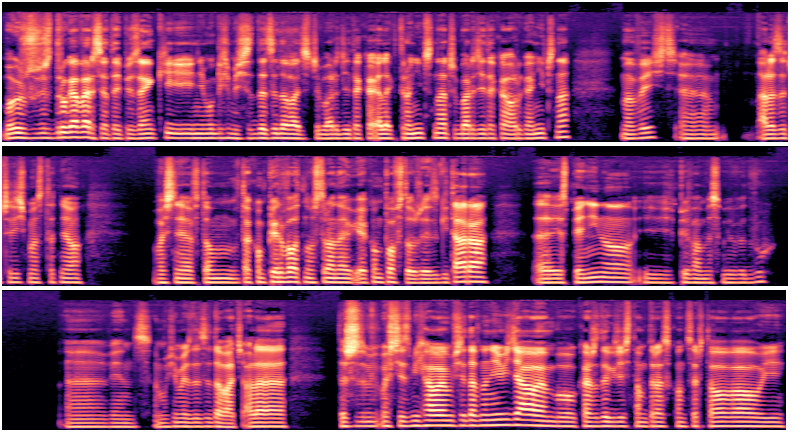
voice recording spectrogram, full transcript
bo już jest druga wersja tej piosenki i nie mogliśmy się zdecydować, czy bardziej taka elektroniczna, czy bardziej taka organiczna. ma wyjść, e, ale zaczęliśmy ostatnio właśnie w tą taką pierwotną stronę, jak on powstał, że jest gitara, e, jest pianino i śpiewamy sobie we dwóch, więc musimy zdecydować, ale też właśnie z Michałem się dawno nie widziałem, bo każdy gdzieś tam teraz koncertował i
